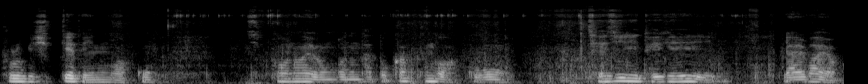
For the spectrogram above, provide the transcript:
풀기 쉽게 돼 있는 것 같고 지퍼나 이런 거는 다 똑같은 것 같고 재질이 되게 얇아요.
